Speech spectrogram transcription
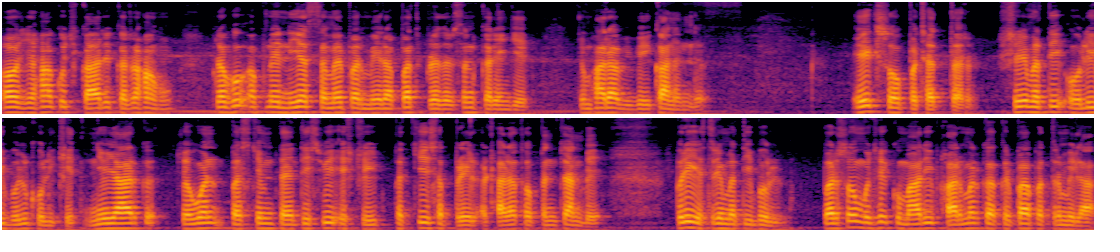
और यहाँ कुछ कार्य कर रहा हूँ। प्रभु अपने नियत समय पर मेरा पथ प्रदर्शन करेंगे, तुम्हारा विवेकानंद। एक सौ पचहत्तर, श्रीमती ओली बुल को लिखित न्यूयॉर्क चौवन, पश्चिम, तैंतीसवीं स्ट्रीट 25 अप्रैल, अठारह सौ पंचानवे। प्रिय श्रीमती बुल, परसों मुझे कुमारी फार्मर का कृपा पत्र मिला।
